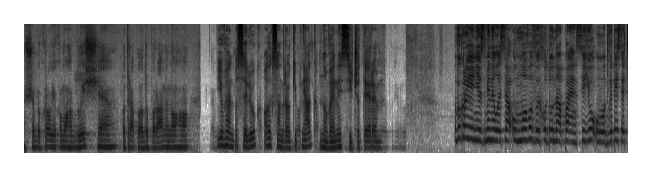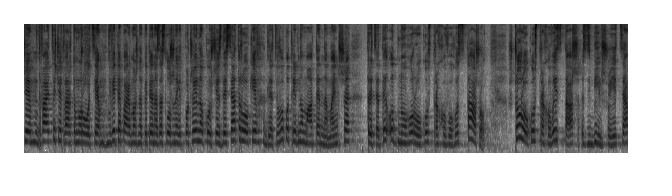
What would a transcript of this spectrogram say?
щоб кров якомога ближче потрапила до пораненого. Євген Паселюк, Олександра Окіпняк. Новини Сі 4 В Україні змінилися умови виходу на пенсію у 2024 році. Відтепер можна піти на заслужений відпочинок у 60 років. Для цього потрібно мати не менше 31 року страхового стажу. Щороку страховий стаж збільшується.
